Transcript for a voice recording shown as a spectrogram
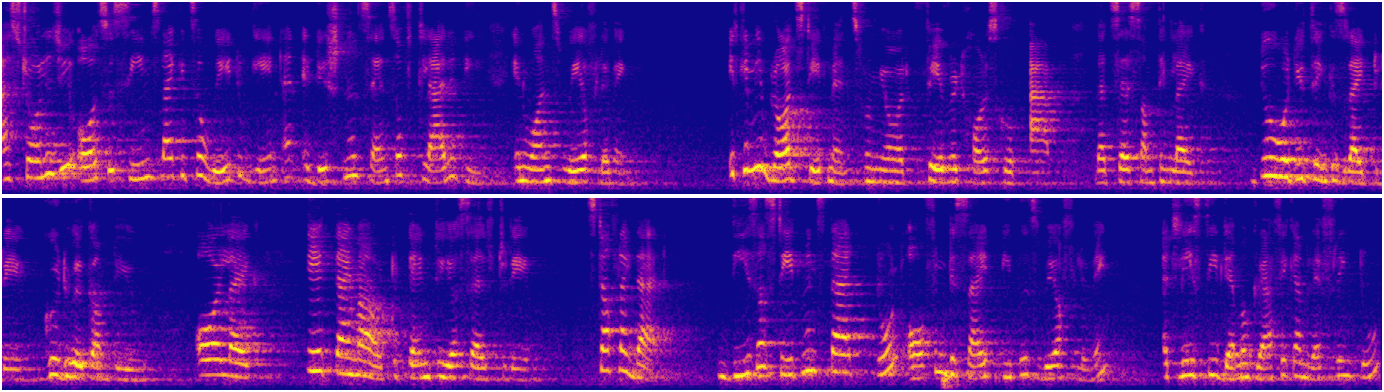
Astrology also seems like it's a way to gain an additional sense of clarity in one's way of living. It can be broad statements from your favorite horoscope app that says something like, Do what you think is right today, good will come to you. Or like, Take time out to tend to yourself today. Stuff like that. These are statements that don't often decide people's way of living, at least the demographic I'm referring to,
